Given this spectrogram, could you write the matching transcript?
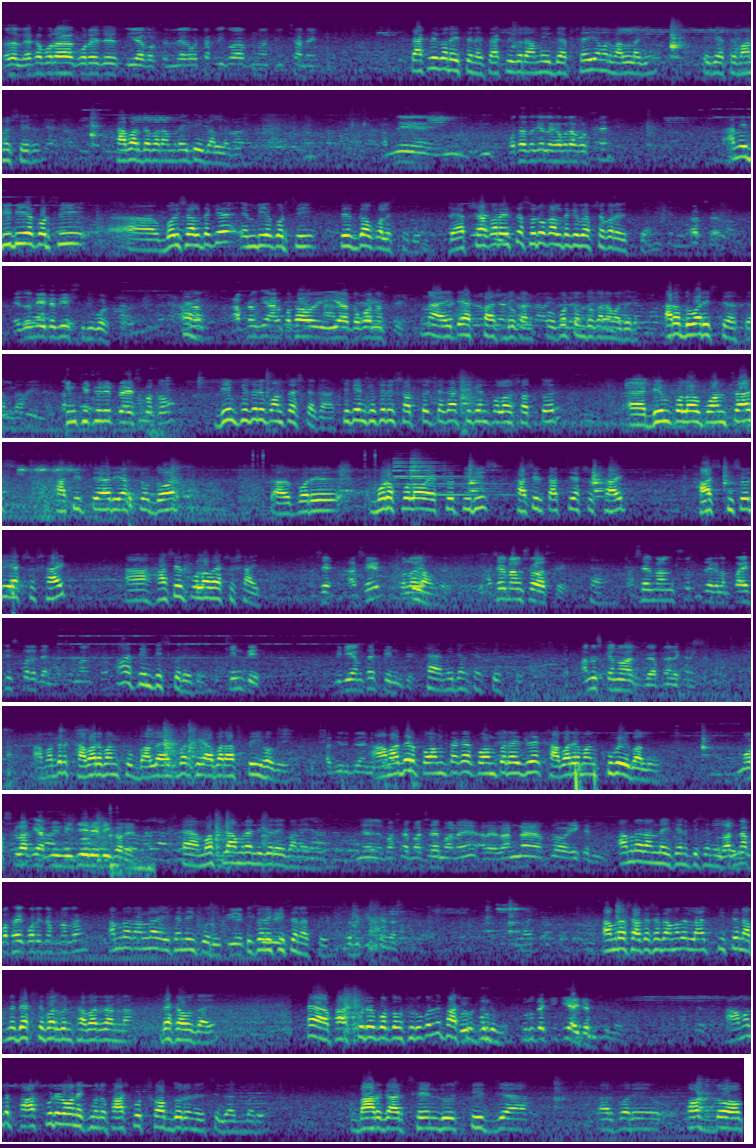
আচ্ছা, লেখাপড়া করে যে ইয়া করছেন লেখাপড়া চাকরি করার কোনো ইচ্ছা নেই? চাকরি করার ইচ্ছে নেই চাকরি করে আমি ব্যবসায়ী আমার ভালো লাগে। ঠিক আছে মানুষের খাবার দাবার আমরা এটাই ভালো লাগে। আপনি কোথা থেকে লেখাপড়া করছেন? আমি বিবিএ করছি বরিশাল থেকে এমবিএ করছি তেজগাঁও কলেজ থেকে। ব্যবসা করার ইচ্ছা ছোটকাল থেকে ব্যবসা করার ইচ্ছা। আচ্ছা এই জন্য এটা দিয়ে শুরু করছেন। আপনার- আপনার কি আর কোথাও ইয়া দোকান আছে? না এটা এক ফার্স্ট দোকান প্রথম দোকান আমাদের। আরও দুবার ইচ্ছে আছে আমরা। ডিম খিচুড়ির প্রাইস কত? ডিম খিচুড়ি পঞ্চাশ টাকা চিকেন খিচুড়ি সত্তর টাকা চিকেন পোলাও সত্তর ডিম পোলাও পঞ্চাশ খাসির তেহারি একশো দশ তারপরে মোরগ পোলাও একশো তিরিশ খাসির কাচ্চি একশো ষাট হাঁস খিচুড়ি একশো ষাট হাঁসের পোলাও একশো ষাট। হাঁসের হাঁসের পোলাও। হাঁসের মাংস আছে। হ্যাঁ। হাঁসের মাংস তো দেখলাম কয় পিস করে দেন হাঁসের মাংস? হ্যাঁ তিন পিস করে দিই তিন পিস মিডিয়াম সাইজ তিন পিস হ্যাঁ মিডিয়াম সাইজ তিন পিস মানুষ কেন আসবে আপনার এখানে আমাদের খাবারের মান খুব ভালো একবার খেয়ে আবার আসতেই হবে। আমাদের কম টাকা কম প্রাইসে খাবারের মান খুবই ভালো। মশলা কি আপনি নিজেই রেডি করেন? হ্যাঁ মশলা আমরা নিজেরাই বানাই না যে বাসায় বাসায় মানে আর রান্না তো এখানেই আমরা রান্না এখানে পিছনে রান্না কোথায় করেন আপনারা? আমরা রান্না এখানেই করি পিছনে- পিছনে কিচেন আছে। আসলে কিচেন আছে। আমরা সাথে সাথে আমাদের লাইভ কিচেন আপনি দেখতে পারবেন খাবার রান্না দেখাও যায়। হ্যাঁ ফাস্টফুডের প্রথম শুরু করেছি ফাস্টফুড শুরুতে কি কি আইটেম ছিল? আমাদের ফাস্টফুডের অনেক মেনু ফাস্টফুড সব ধরনের ছিল একবারে। বার্গার স্যান্ডউইচ পিৎজা তারপরে হটডগ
